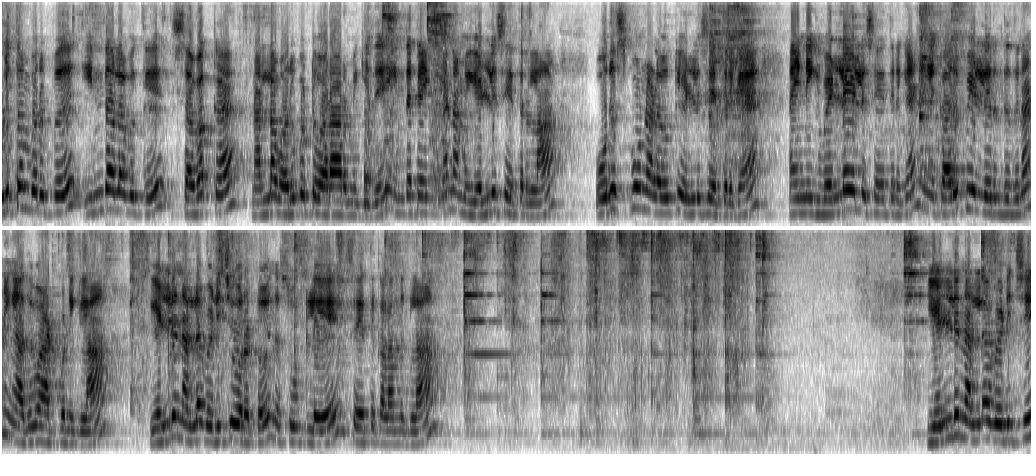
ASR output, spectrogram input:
உளுத்தம்பருப்பு இந்த அளவுக்கு செவக்க நல்லா வறுபட்டு வர ஆரம்பிக்குது. இந்த டைமில் நம்ம எள்ளு சேர்த்துடலாம். ஒரு ஸ்பூன் அளவுக்கு எள்ளு சேர்த்துருக்கேன். நான் இன்றைக்கி வெள்ளை எள்ளு சேர்த்துருக்கேன். நீங்கள் கருப்பு எள்ளு இருந்ததுன்னா நீங்கள் அதுவும் ஆட் பண்ணிக்கலாம். எள்ளு நல்லா வெடித்து வரட்டும். இந்த சூட்லேயே சேர்த்து கலந்துக்கலாம். எள்ளு நல்லா வெடித்து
